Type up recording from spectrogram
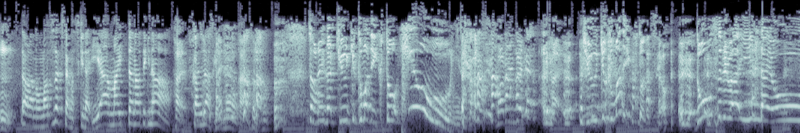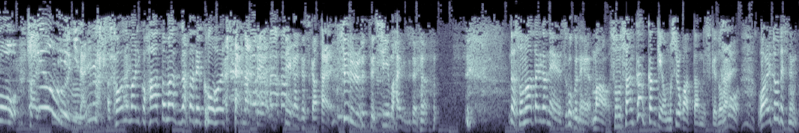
うん。だからあの松崎さんが好きないやー参ったな的なはい感じなんですけども、はい それが究極まで行くと、ヒューになる。まるで、はい。究極まで行くとですよ。どうすればいいんだよヒューになります。顔の周りこうハートマーク型でこう なってっていう感じですか、はいスルルって CM 入るみたいなだそのあたりがねすごくねまあその三角関係面白かったんですけども、はい。割とですね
